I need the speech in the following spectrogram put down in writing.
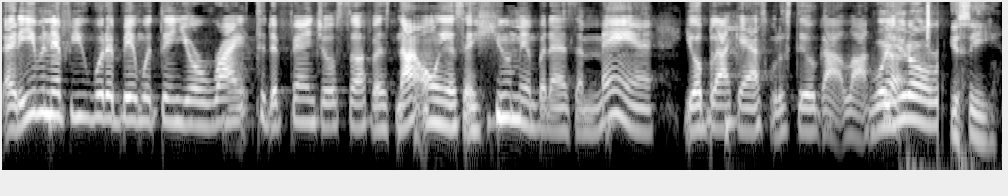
that even if you would have been within your right to defend yourself as not only as a human but as a man, your black ass would have still got locked Well, up. Well, you don't. You see,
